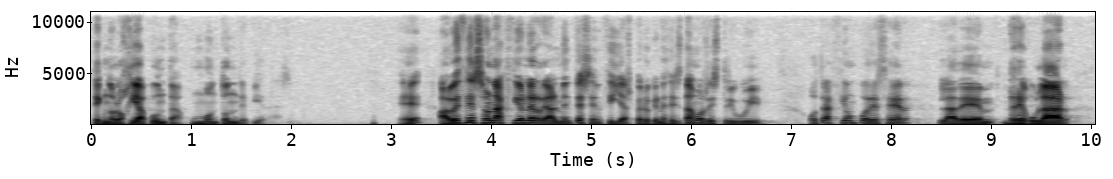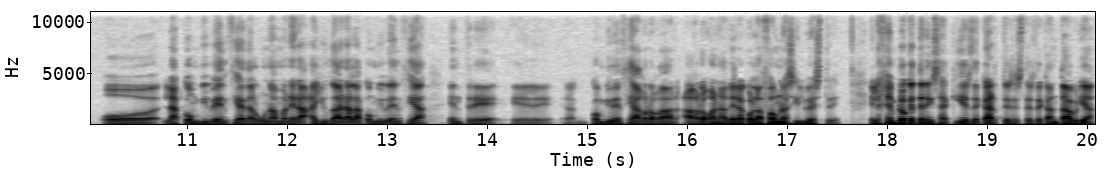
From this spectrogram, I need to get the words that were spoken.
tecnología punta, un montón de piedras. ¿Eh? A veces son acciones realmente sencillas, pero que necesitamos distribuir. Otra acción puede ser la de regular o la convivencia, de alguna manera, ayudar a la convivencia entre eh, convivencia agroganadera con la fauna silvestre. El ejemplo que tenéis aquí es de Cartes, este es de Cantabria,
